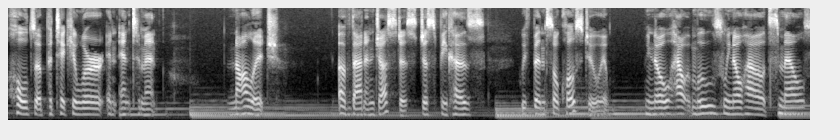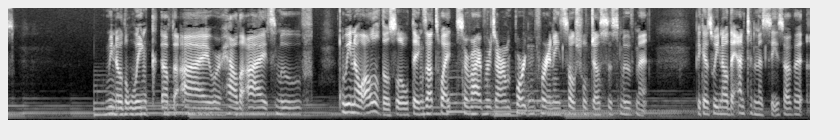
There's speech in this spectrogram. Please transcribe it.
holds a particular and intimate knowledge of that injustice just because we've been so close to it. We know how it moves, we know how it smells, we know the wink of the eye or how the eyes move. We know all of those little things. That's why survivors are important for any social justice movement because we know the intimacies of it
